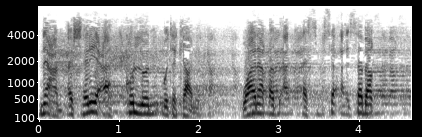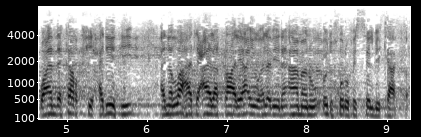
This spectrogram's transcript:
نعم الشريعة كل متكامل. وأنا قد سبق وأن ذكرت في حديثي أن الله تعالى قال يا أيها الذين آمنوا ادخلوا في السلم كافة.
